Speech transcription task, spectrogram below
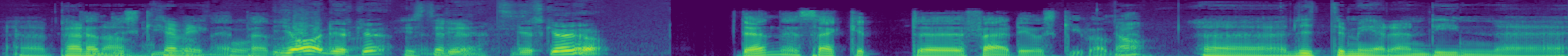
eh pennan, Caveco. Pennan? Ja, det ska, istället. Det, det ska jag göra. Den är säkert eh, färdig att skriva med. Ja, eh, lite mer än din eh,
